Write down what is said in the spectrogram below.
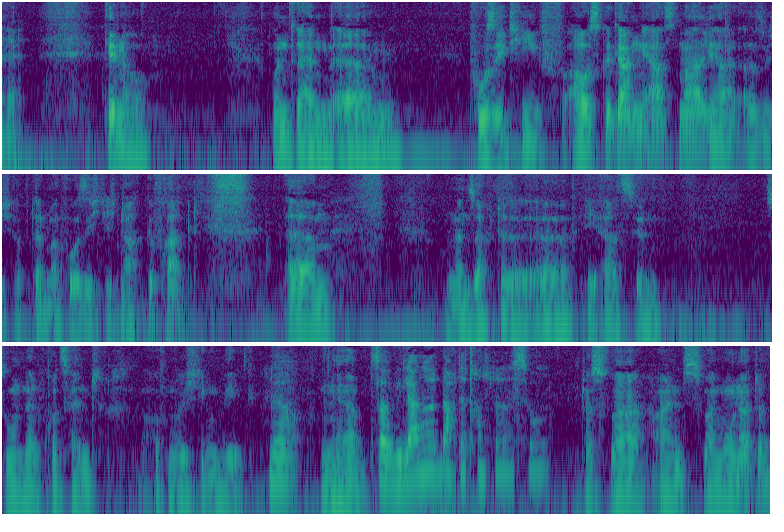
genau. Und dann ähm, positiv ausgegangen erstmal, ja. Also ich habe dann mal vorsichtig nachgefragt. Ähm, und dann sagte äh, die Ärztin zu 100 Prozent auf dem richtigen Weg. Ja. Ja, war wie lange nach der Transplantation? das war ein, zwei Monate.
